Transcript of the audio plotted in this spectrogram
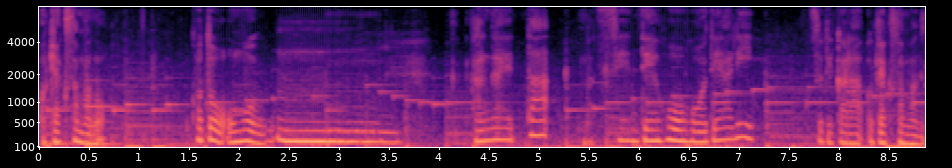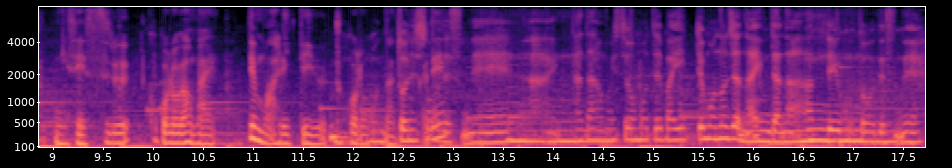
お客様のことを思う。うーん。考えた宣伝方法でありそれからお客様に接する心構えでもありっていうところなん本当にですかね。そうですね、うんはい、ただお店を持てばいいってものじゃないんだなっていうことをですね、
